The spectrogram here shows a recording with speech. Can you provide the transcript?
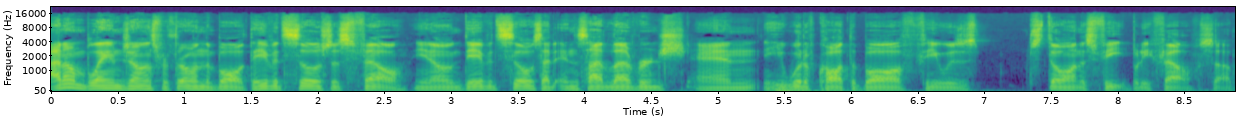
I don't blame Jones for throwing the ball. David Sills just fell. You know, David Sills had inside leverage and he would have caught the ball if he was still on his feet, but he fell. So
